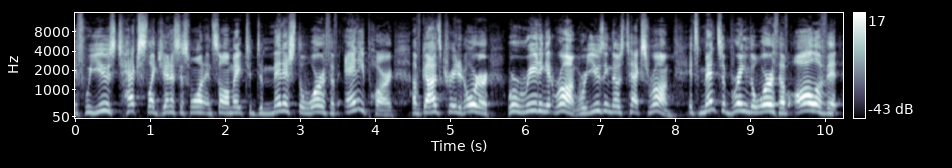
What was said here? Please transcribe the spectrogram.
if we use texts like Genesis 1 and Psalm 8 to diminish the worth of any part of God's created order, we're reading it wrong. We're using those texts wrong. It's meant to bring the worth of all of it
